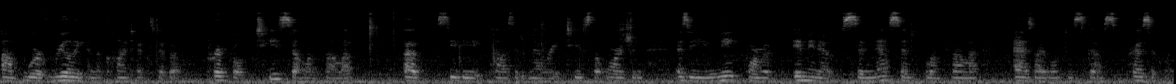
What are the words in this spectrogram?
um, were really in the context of a peripheral T cell lymphoma of CD8 positive memory T cell origin as a unique form of immunosenescent lymphoma, as I will discuss presently.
